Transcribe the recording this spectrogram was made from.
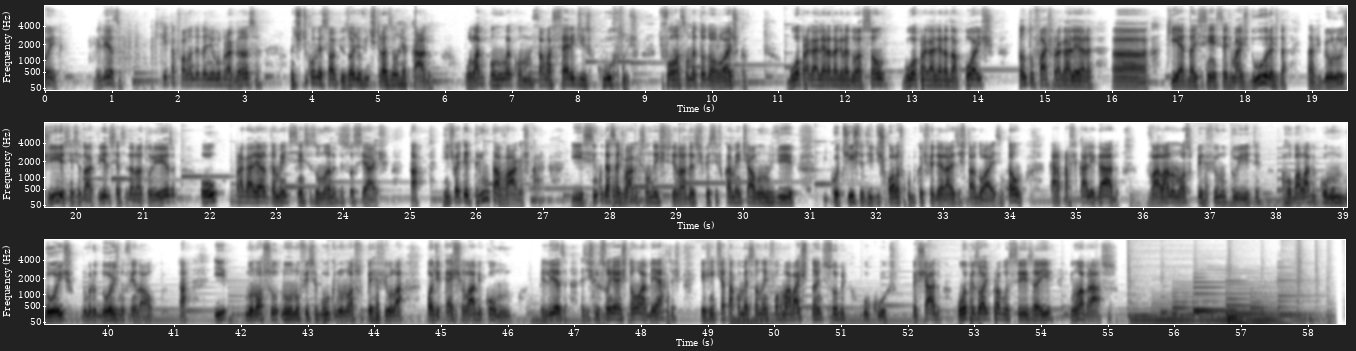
Oi, beleza? Aqui quem tá falando é Danilo Bragança. Antes de começar o episódio, eu vim te trazer um recado. O Lab Comum vai começar uma série de cursos de formação metodológica. Boa pra galera da graduação, boa pra galera da pós, tanto faz pra galera uh, que é das ciências mais duras, da, da biologia, ciência da vida, ciência da natureza, ou pra galera também de ciências humanas e sociais tá? A gente vai ter 30 vagas, cara. E cinco dessas vagas são destinadas especificamente a alunos de, cotistas e de escolas públicas federais e estaduais. Então, cara, para ficar ligado, vai lá no nosso perfil no Twitter, labcomum2, número 2 no final, tá? E no nosso no, no Facebook, no nosso perfil lá, podcast Lab Comum beleza? As inscrições já estão abertas e a gente já está começando a informar bastante sobre o curso. Fechado? Um episódio para vocês aí e um abraço.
